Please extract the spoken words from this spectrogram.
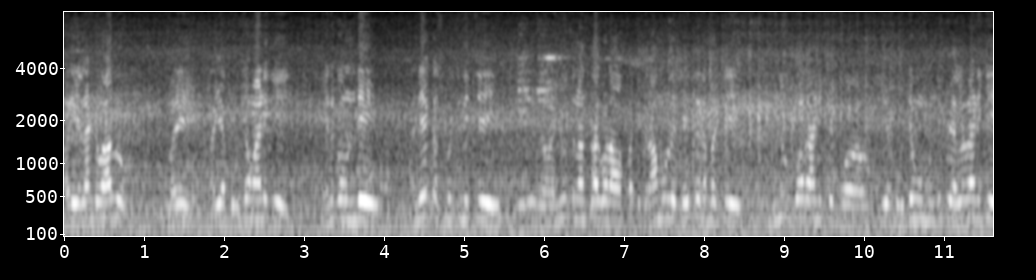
మరి ఇలాంటి వాళ్ళు మరి ఆ యొక్క ఉద్యమానికి వెనుక ఉండి అనేక స్ఫూర్తినిచ్చి యూత్నంతా కూడా ప్రతి గ్రామంలో చైతన్యపరిచి ముందుకు పోరానికి ఈ యొక్క ఉద్యమం ముందుకు వెళ్ళడానికి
